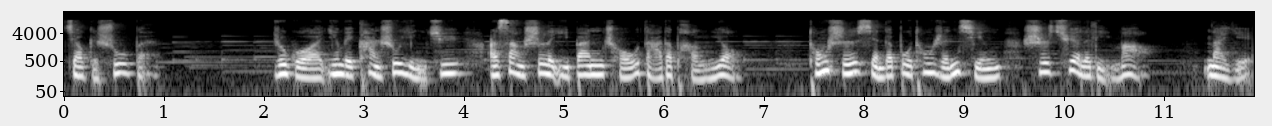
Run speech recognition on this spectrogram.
交给书本。如果因为看书隐居而丧失了一般酬答的朋友，同时显得不通人情，失去了礼貌，那也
